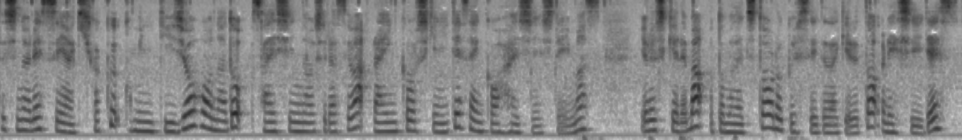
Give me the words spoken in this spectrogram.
私のレッスンや企画コミュニティ情報など最新のお知らせは LINE 公式にて先行配信しています。よろしければお友達登録していただけると嬉しいです。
